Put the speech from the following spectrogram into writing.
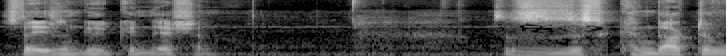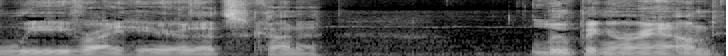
stays in good condition. This is just a conductive weave right here that's kind of looping around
